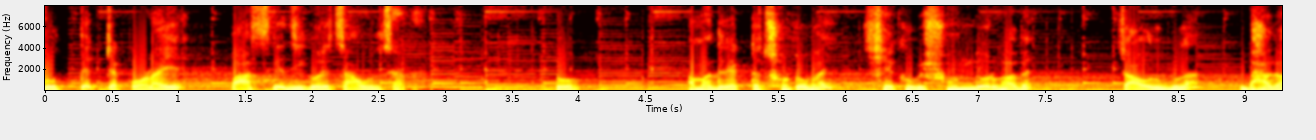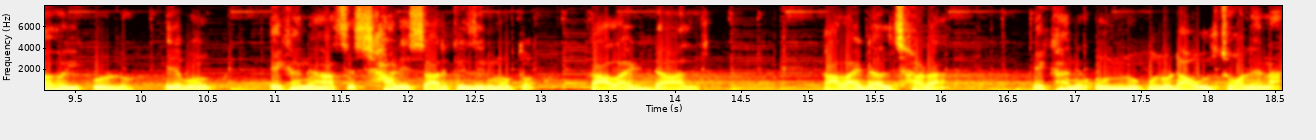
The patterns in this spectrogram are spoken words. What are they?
প্রত্যেকটা কড়াইয়ে পাঁচ কেজি করে চাউল যাবে তো আমাদের একটা ছোট ভাই, সে খুবই সুন্দরভাবে চাউলগুলা ভাগাভাগি করল এবং এখানে আছে সাড়ে চার কেজির মতো কালাই ডাল। কালাই ডাল ছাড়া এখানে অন্য কোনো ডাউল চলে না।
